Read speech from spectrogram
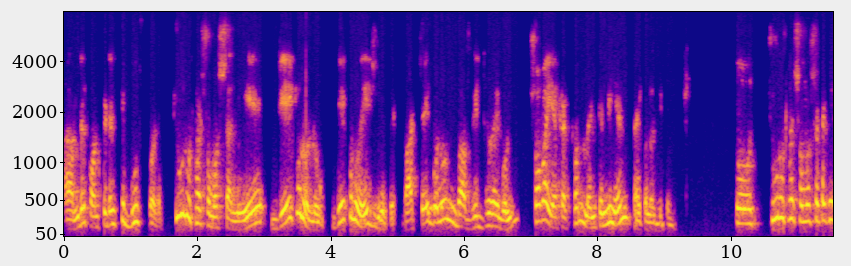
আমাদের কনফিডেন্স কে বুস্ট করে। চুল ওঠার সমস্যা নিয়ে যে কোনো লোক, যে কোনো এজ গ্রুপে বাচ্চাই বলুন বা বৃদ্ধরাই বলুন, সবাই এফেক্ট হন মেন্টালি এন্ড সাইকোলজিক্যালি তো চুল ওঠার সমস্যাটাকে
